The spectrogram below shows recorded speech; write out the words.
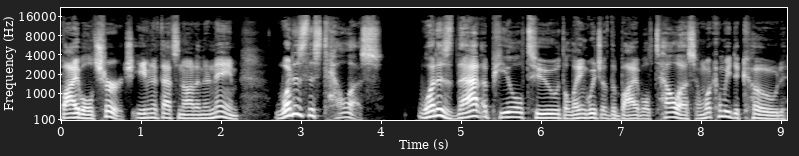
Bible church, even if that's not in their name. What does this tell us? What does that appeal to the language of the Bible tell us, and what can we decode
